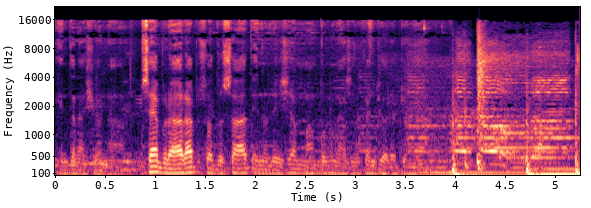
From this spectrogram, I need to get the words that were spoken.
internasional. Saya berharap suatu saat Indonesia mampu menghasilkan juara dunia.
